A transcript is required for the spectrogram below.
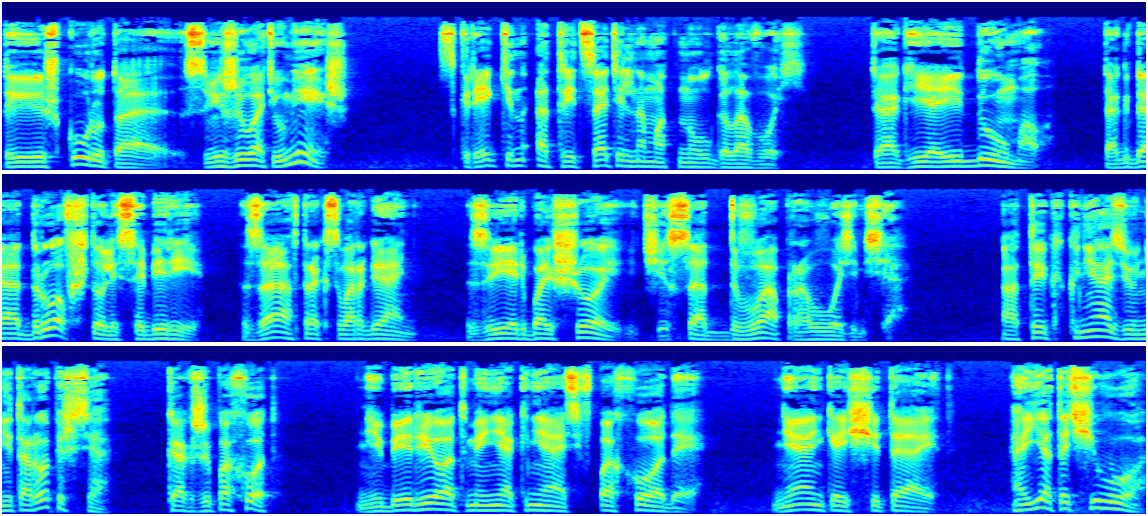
Ты шкуру-то свежевать умеешь?» Скрекин отрицательно мотнул головой. «Так я и думал. Тогда дров, что ли, собери. Завтрак сваргань. Зверь большой, часа два провозимся». «А ты к князю не торопишься? Как же поход?» «Не берет меня князь в походы. Нянькой считает. А я-то чего?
